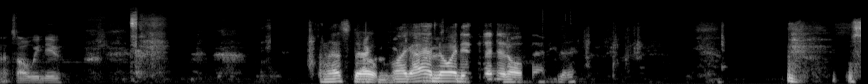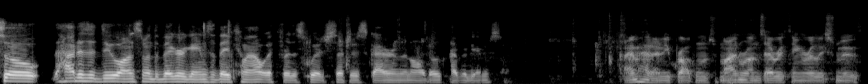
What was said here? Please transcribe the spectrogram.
That's all we do. That's dope. Like, I had no idea that I did all of that either. So, how does it do on some of the bigger games that they've come out with for the Switch, such as Skyrim and all those type of games? I haven't had any problems. Mine runs everything really smooth.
